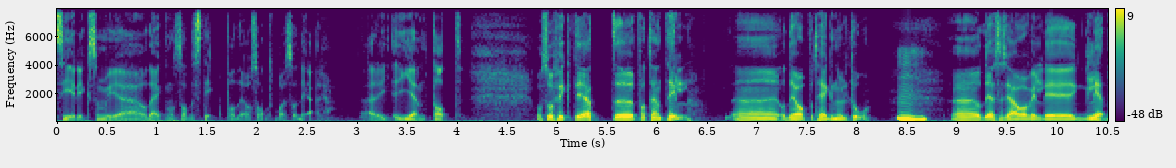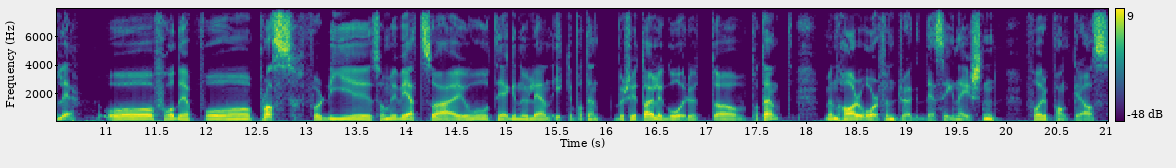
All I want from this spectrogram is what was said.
sier ikke så mye. Og det er ikke noen statistikk på det og sånt, bare så det er, er gjentatt. Og så fikk de et eh, patent til, eh, og det var på TG02. Mm. Eh, og det syns jeg var veldig gledelig å få det på plass. Fordi som vi vet så er jo TG01 ikke patentbeskytta, eller går ut av patent, men har Orphan Drug Designation for pankreas.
